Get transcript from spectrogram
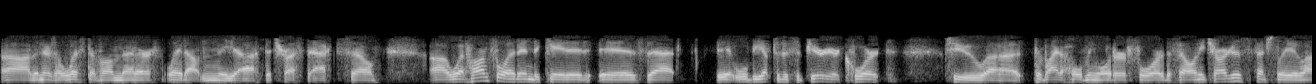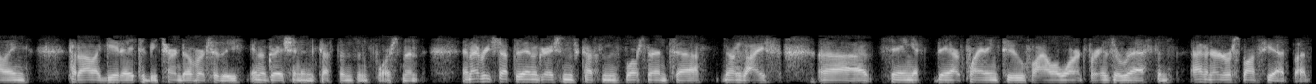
Um, and there's a list of them that are laid out in the uh, the Trust Act. So, uh, what Honsal had indicated is that it will be up to the Superior Court to uh, provide a holding order for the felony charges, essentially allowing Parral Aguirre to be turned over to the Immigration and Customs Enforcement. And I've reached out to the Immigration and Customs Enforcement, uh, known as ICE, uh, seeing if they are planning to file a warrant for his arrest. And I haven't heard a response yet, but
